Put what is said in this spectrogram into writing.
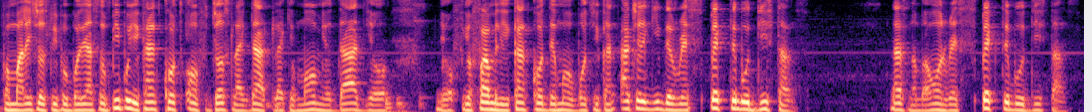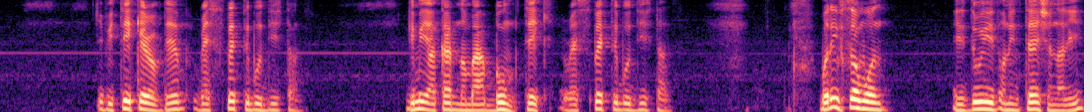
for malicious people but there are some people you can't cut off just like that like your mom your dad your your your family you can't cut them off but you can actually give them respectable distance. That's number one respectable distance if you take care of them, respectable distance. Give me your account number, boom, take respectable distance. But if someone is doing it unintentionally,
